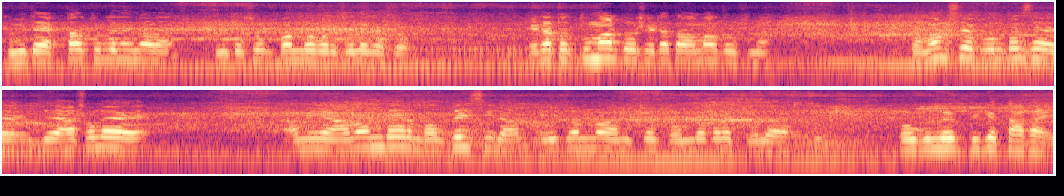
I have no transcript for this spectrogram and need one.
তুমি তো একটাও তুলে নিলে না। তুমি তো চোখ বন্ধ করে চলে গেছো। এটা তো তোমার দোষ, এটা তো আমার দোষ না। তখন সে বলতেছে যে আসলে আমি আনন্দের মধ্যেই ছিলাম, এই জন্য আমি চোখ বন্ধ করে চলে আসছি, ওগুলোর দিকে তাকাই।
